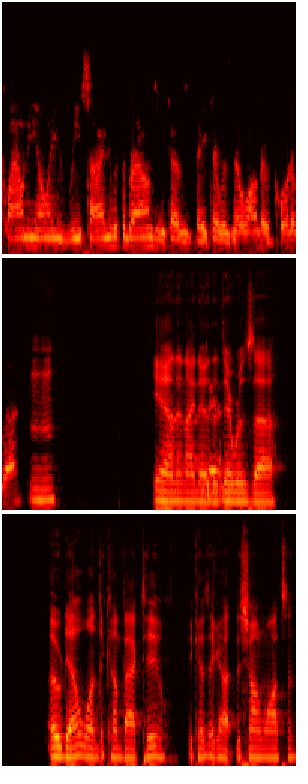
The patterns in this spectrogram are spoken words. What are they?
Clowney only re signed with the Browns because Baker was no longer the quarterback? Mm-hmm. Yeah, and then I know Man. that there was uh, Odell wanted to come back too because they got Deshaun Watson.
